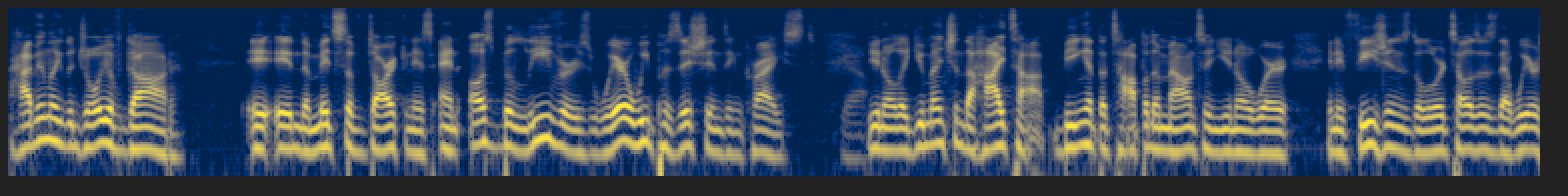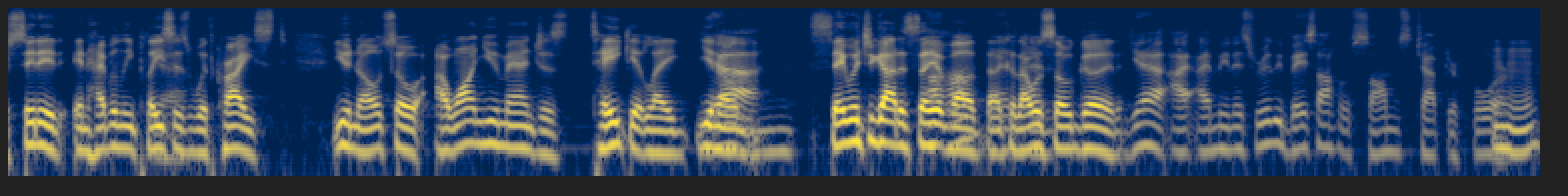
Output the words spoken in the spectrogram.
having like the joy of God in the midst of darkness and us believers where are we positioned in christ Yeah. you know like you mentioned the high top being at the top of the mountain you know where in ephesians the lord tells us that we are seated in heavenly places with christ you know so i want you man just take it like you Yeah. know say what you got to say Uh-huh. about that because that was so good Yeah, I, I mean it's really based off of Psalms chapter 4 Mhm.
